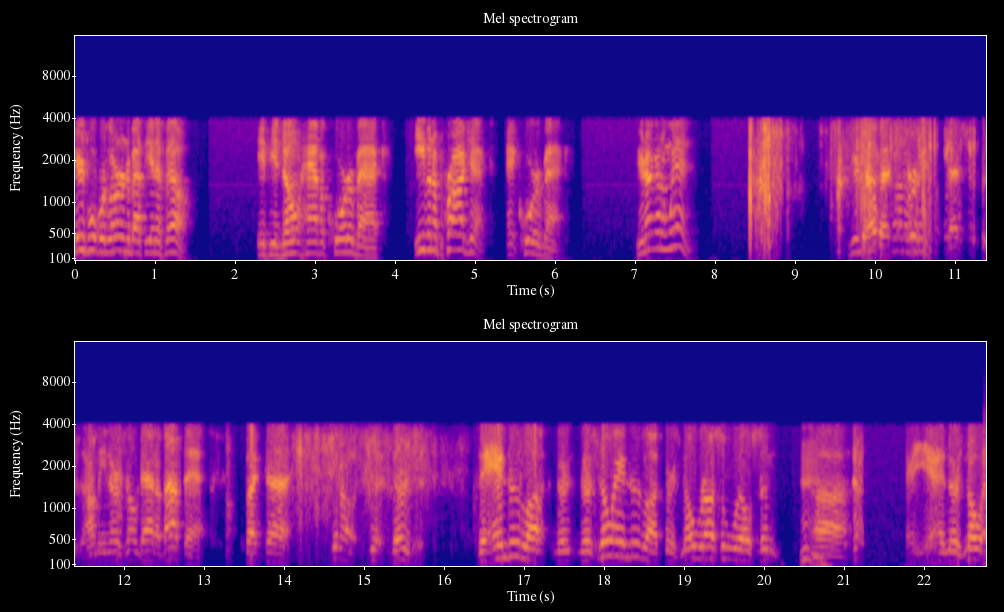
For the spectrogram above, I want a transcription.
here's what we're learning about the NFL: if you don't have a quarterback, even a project at quarterback, you're not going to win. You're well, not going to win. That's true. I mean, there's no doubt about that. But uh, you know, there's the Andrew Luck. There, there's no Andrew Luck. There's no Russell Wilson. Mm-mm. Uh, and there's no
